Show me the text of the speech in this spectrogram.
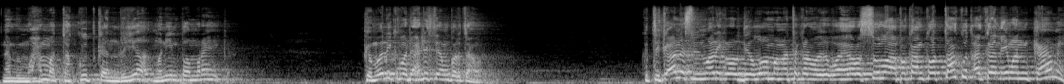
Nabi Muhammad takutkan ria menimpa mereka. Kembali kepada hadis yang pertama. Ketika Anas bin Malik radhiyallahu mengatakan wahai Rasulullah apakah engkau takut akan iman kami?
